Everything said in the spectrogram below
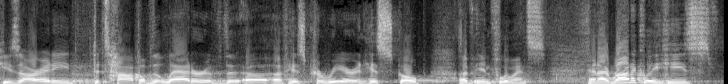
He's already the top of the ladder of, the, uh, of his career and his scope of influence. And ironically, he's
